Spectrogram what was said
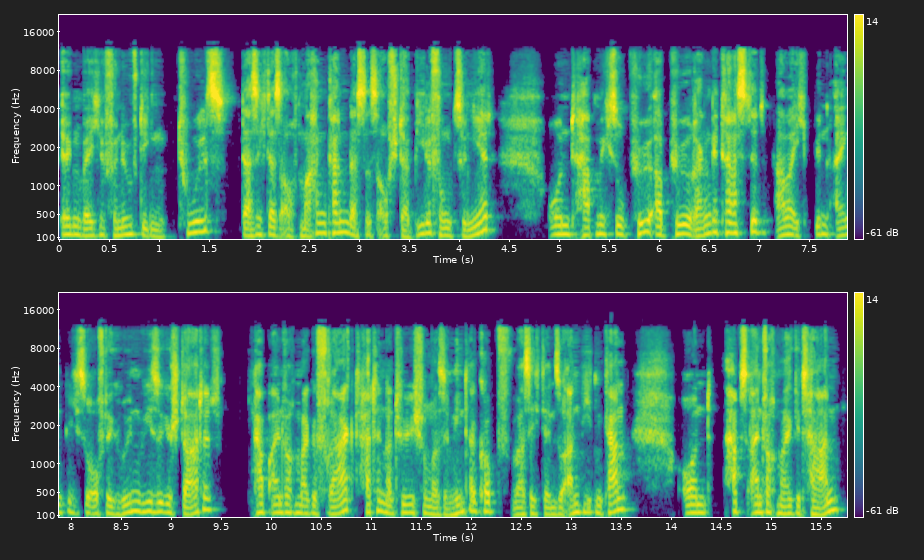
irgendwelche vernünftigen Tools, dass ich das auch machen kann, dass das auch stabil funktioniert und habe mich so peu à peu rangetastet, aber ich bin eigentlich so auf der grünen Wiese gestartet habe einfach mal gefragt, hatte natürlich schon was im Hinterkopf, was ich denn so anbieten kann und habe es einfach mal getan.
